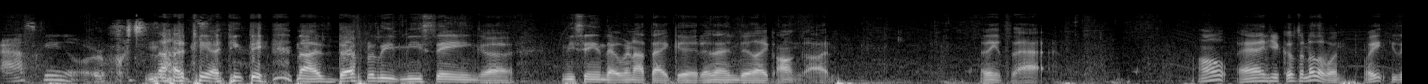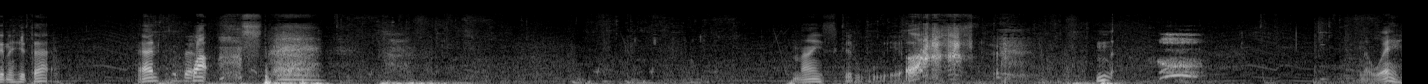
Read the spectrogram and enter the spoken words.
asking or what's Nah, I think I think they nah. It's definitely me saying uh me saying that we're not that good, and then they're like, "Oh God." I think it's that. Oh, and here comes another one. Wait, he's gonna hit that. And Hit that. wow. nice, good wheel. Ah! No way.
